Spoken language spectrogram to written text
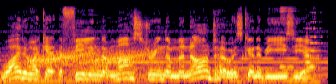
why do I get the feeling that mastering the Monado is going to be easier?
